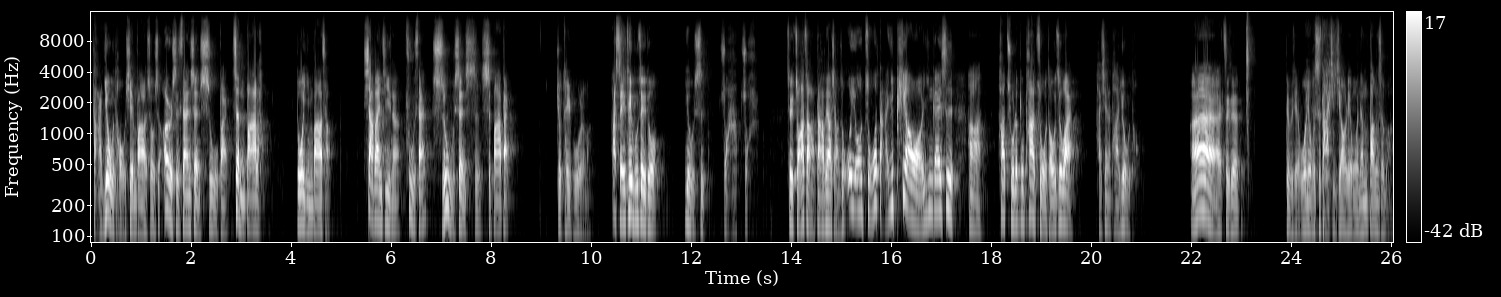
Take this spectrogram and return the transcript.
打右投先发的时候是二十三胜十五败，正八了，多赢八场。下半季呢负三十五胜十十八败，就退步了嘛？啊，谁退步最多？又是爪爪。所以爪爪大家不要想说，哎呦左打一票哦，应该是啊，他除了不怕左投之外。他现在怕右投，哎，这个对不起，我又不是打击教练，我能帮什么？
